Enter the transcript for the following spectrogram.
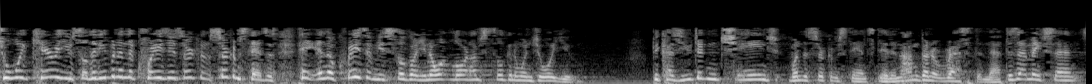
joy carry you so that even in the craziest circumstances, hey, in the crazy of you still going, you know what, Lord, I'm still going to enjoy you because you didn't change when the circumstance did, and I'm going to rest in that. Does that make sense?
